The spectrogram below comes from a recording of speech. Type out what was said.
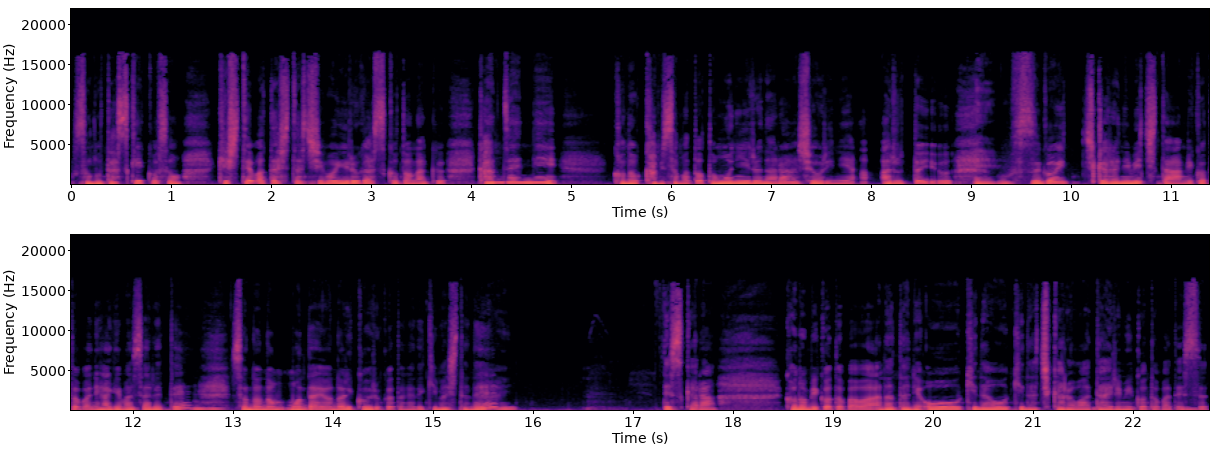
その助けこそ決して私たちを揺るがすことなく完全にこの神様と共にいるなら勝利にあるという、えもうすごい力に満ちた御言葉に励まされて、うん、そのの問題を乗り越えることができましたね。はい、ですからこの御言葉はあなたに大きな大きな力を与える御言葉です。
